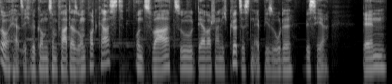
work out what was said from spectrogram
So, herzlich willkommen zum Vater-Sohn-Podcast und zwar zu der wahrscheinlich kürzesten Episode bisher. Denn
